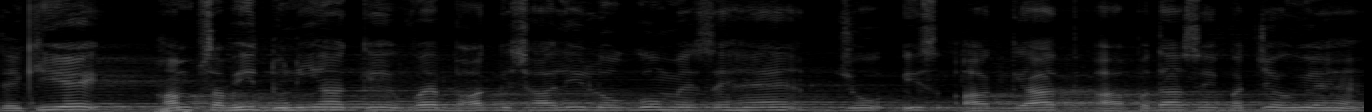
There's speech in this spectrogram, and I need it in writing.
देखिए, हम सभी दुनिया के वह भाग्यशाली लोगों में से हैं जो इस अज्ञात आपदा से बचे हुए हैं।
